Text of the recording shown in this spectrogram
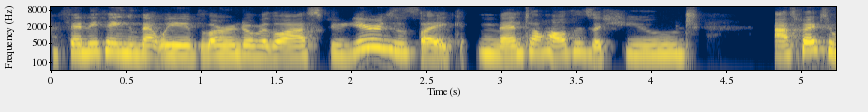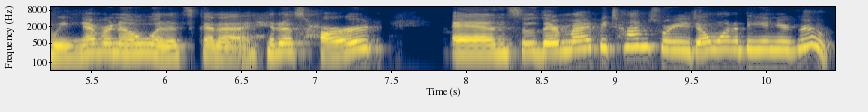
if anything that we've learned over the last few years is like mental health is a huge aspect and we never know when it's going to hit us hard. And so there might be times where you don't want to be in your group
